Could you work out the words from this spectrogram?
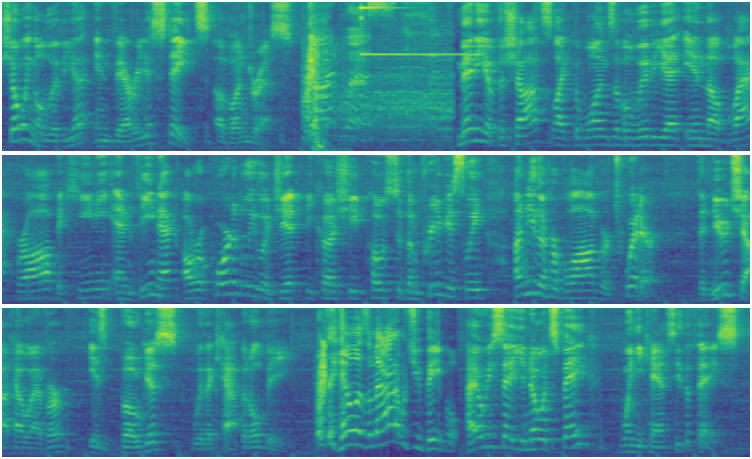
showing Olivia in various states of undress. God bless. Many of the shots, like the ones of Olivia in the black bra, bikini, and v-neck, are reportedly legit because she'd posted them previously on either her blog or Twitter. The nude shot, however, is bogus with a capital B. What the hell is the matter with you people? I always say you know it's fake when you can't see the face.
